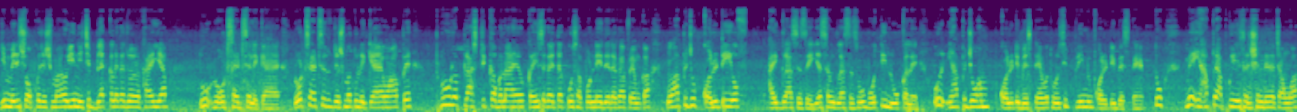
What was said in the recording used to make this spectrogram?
ये मेरी शॉप का चश्मा है और ये नीचे ब्लैक कलर का जो रखा है, ये आप तू रोड साइड से लेके आया है। रोड साइड से तो चश्मा तू लेके आया है, वहाँ पे पूरा प्लास्टिक का बना है और कहीं से कहीं तक कोई सपोर्ट नहीं दे रखा है फ्रेम का। वहाँ पे जो क्वालिटी ऑफ़ आई ग्लासेस है, या सन ग्लासेस वो बहुत ही लोकल है। और यहाँ पे जो हम क्वालिटी बेचते हैं, वो थोड़ी सी प्रीमियम क्वालिटी बेचते हैं। तो मैं यहाँ पे आपको ये सजेशन देना चाहूँगा।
